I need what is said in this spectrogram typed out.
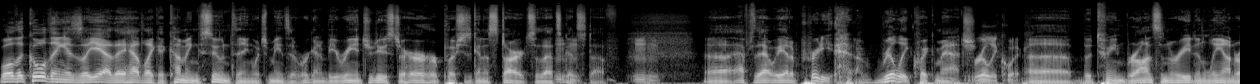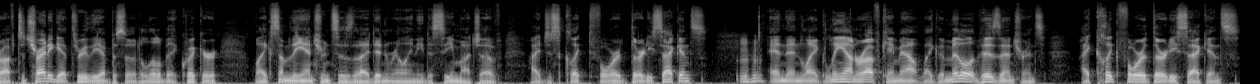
Well, the cool thing is, uh, yeah, they had like a coming soon thing, which means that we're going to be reintroduced to her. Her push is going to start, so that's good stuff. Uh, after that, we had a pretty, a really quick match. Really quick. uh, between Bronson Reed and Leon Ruff to try to get through the episode a little bit quicker. Like some of the entrances that I didn't really need to see much of, I just clicked forward 30 seconds. And then, like, Leon Ruff came out, like, the middle of his entrance. I click forward 30 seconds.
